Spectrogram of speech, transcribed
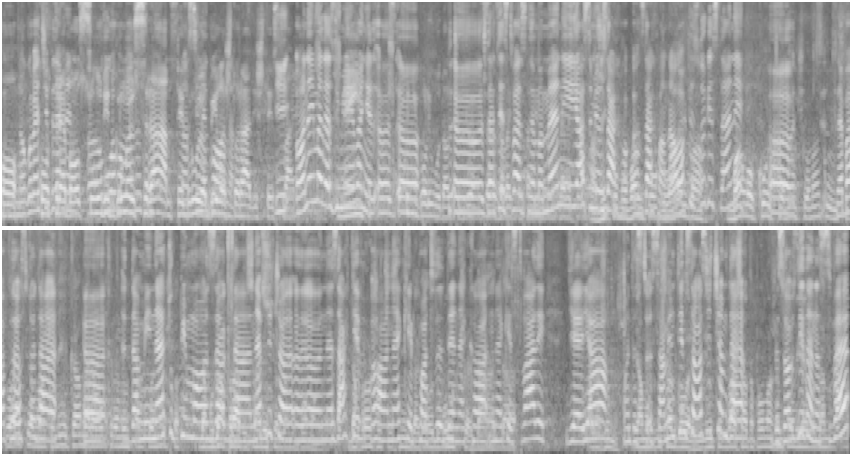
ko veće vreme treba osuditi gruju sram, te gruju bilo što radiš te stvari. I ona ima razumijevanje e, e, za te stvari prema meni i ja sam joj zahvalna. Ali opet s druge strane, e, treba prosto da mi ne tupi mozak, da ne e, ne zahtjeva neke potvrde, neke stvari, gdje ja samim tim se osjećam da bez obzira na sve,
